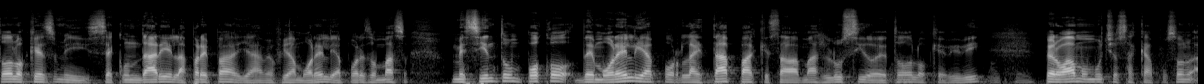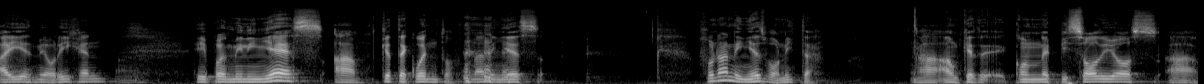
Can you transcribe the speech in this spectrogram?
todo lo que es mi secundaria y la prepa, ya me fui a Morelia, por eso más me siento un poco de Morelia por la etapa que estaba más lúcido de todo lo que viví, pero amo mucho Zacapu, son, ahí es mi origen. Ah. Y pues mi niñez, ah, ¿qué te cuento? Una niñez, fue una niñez bonita, ah, aunque con episodios eh,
